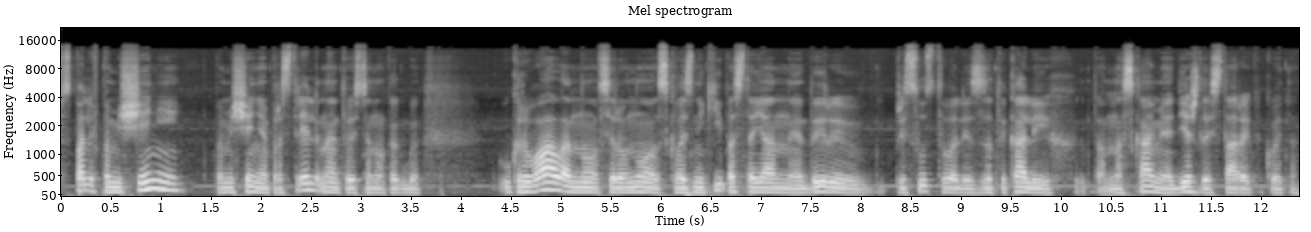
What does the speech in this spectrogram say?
Спали в помещении, помещение простреленное, то есть оно как бы укрывало, но все равно сквозняки постоянные, дыры присутствовали, затыкали их там, носками, одеждой старой какой-то.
